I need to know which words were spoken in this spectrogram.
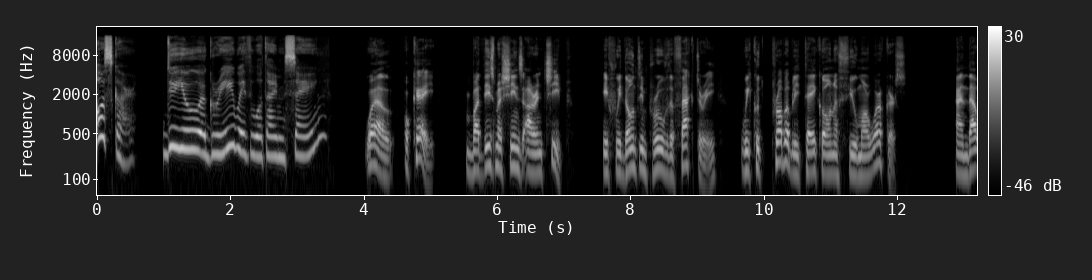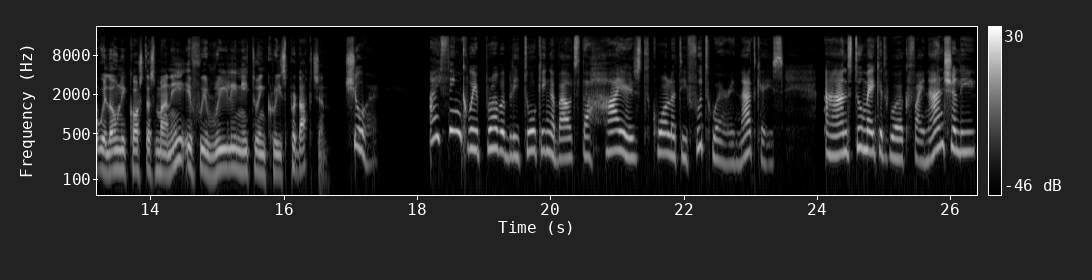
Oscar, do you agree with what I'm saying? Well, okay. But these machines aren't cheap. If we don't improve the factory, we could probably take on a few more workers. And that will only cost us money if we really need to increase production. Sure. I think we're probably talking about the highest quality footwear in that case. And to make it work financially,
